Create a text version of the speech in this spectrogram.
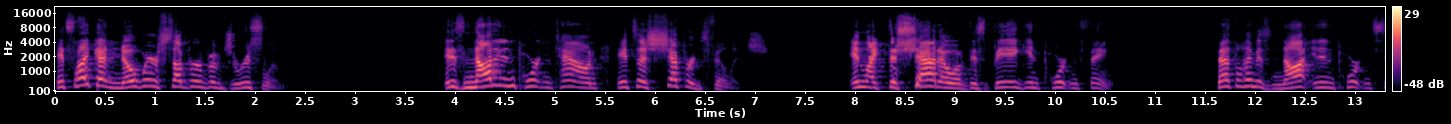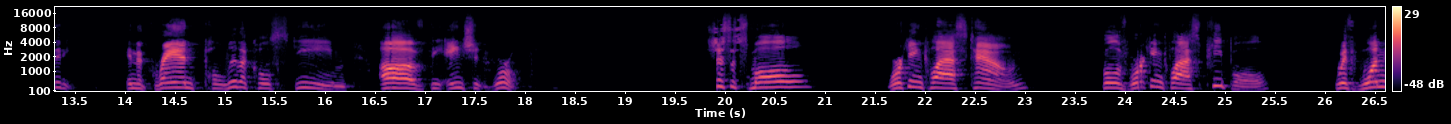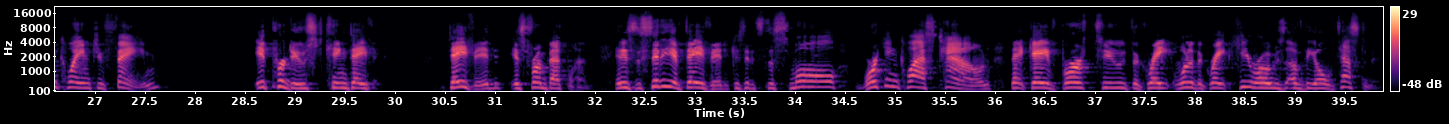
It's like a nowhere suburb of Jerusalem. It is not an important town, it's a shepherd's village in like the shadow of this big important thing. Bethlehem is not an important city in the grand political scheme of the ancient world. It's just a small working class town full of working class people with one claim to fame. It produced King David. David is from Bethlehem. It is the city of David because it's the small working class town that gave birth to the great one of the great heroes of the Old Testament.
